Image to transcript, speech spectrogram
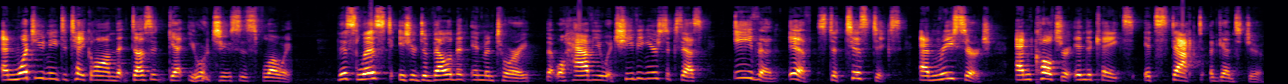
And what do you need to take on that doesn't get your juices flowing? This list is your development inventory that will have you achieving your success even if statistics and research and culture indicates it's stacked against you.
